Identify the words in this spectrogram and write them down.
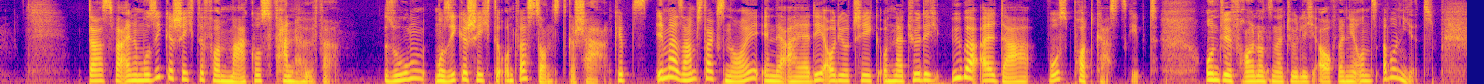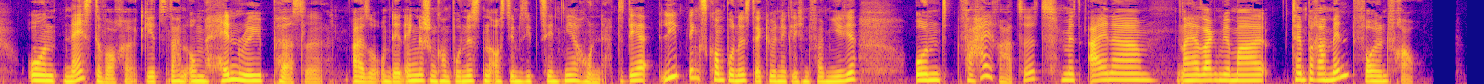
Das war eine Musikgeschichte von Markus Vanhöfer. Zoom, Musikgeschichte und was sonst geschah. Gibt's immer samstags neu in der ARD-Audiothek und natürlich überall da, wo es Podcasts gibt. Und wir freuen uns natürlich auch, wenn ihr uns abonniert. Und nächste Woche geht es dann um Henry Purcell, also um den englischen Komponisten aus dem 17. Jahrhundert, der Lieblingskomponist der königlichen Familie und verheiratet mit einer, naja, sagen wir mal, temperamentvollen Frau.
